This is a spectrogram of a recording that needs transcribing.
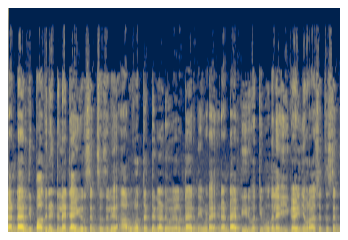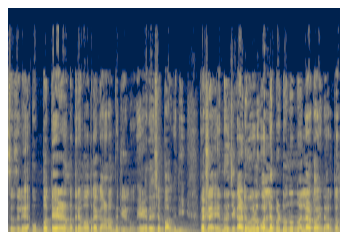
രണ്ടായിരത്തി പതിനെട്ടിലെ ടൈഗർ സെൻസസിൽ അറുപത്തെട്ട് കടുവകൾ ഉണ്ടായിരുന്നു ഇവിടെ. രണ്ടായിരത്തി ഇരുപത്തി മൂന്നിലെ ഈ കഴിഞ്ഞ പ്രാവശ്യത്തെ സെൻസസിൽ മുപ്പത്തേഴ് എണ്ണത്തിനെ മാത്രമേ കാണാൻ പറ്റിയുള്ളൂ. ഏകദേശം പകുതി. പക്ഷെ എന്ന് വെച്ച് കടുവകൾ കൊല്ലപ്പെട്ടു എന്നൊന്നും അല്ല കേട്ടോ അതിനർത്ഥം.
